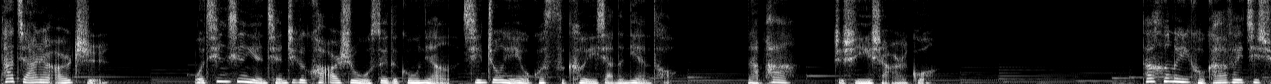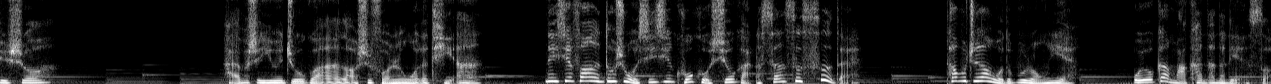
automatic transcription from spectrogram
他戛然而止。我庆幸眼前这个快二十五岁的姑娘心中也有过死磕一下的念头，哪怕只是一闪而过。他喝了一口咖啡，继续说。还不是因为主管老是否认我的提案，那些方案都是我辛辛苦苦修改了三四次的。他不知道我的不容易，我又干嘛看他的脸色？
